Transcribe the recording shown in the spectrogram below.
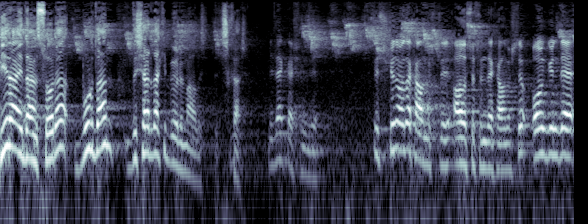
bir aydan sonra buradan dışarıdaki bölüme alış çıkar. Bir dakika şimdi. Üç gün orada kalmıştı. Ağız sütünde kalmıştı. 10 günde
